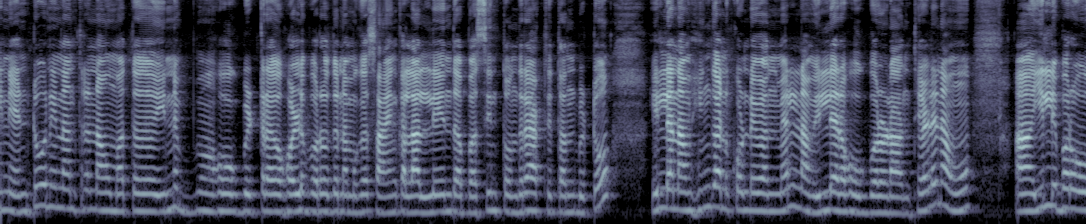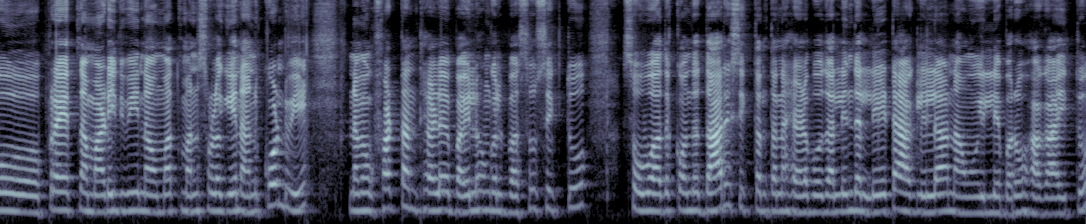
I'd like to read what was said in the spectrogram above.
ಇನ್ನು ಎಂಟೂರಿನ ನಂತರ ನಾವು ಮತ್ತು ಇನ್ನು ಹೋಗಿಬಿಟ್ರೆ ಹೊಳ್ಳಿ ಬರೋದು ನಮಗೆ ಸಾಯಂಕಾಲ, ಅಲ್ಲಿಂದ ಬಸ್ಸಿನ ತೊಂದರೆ ಆಗ್ತಿತ್ತು ಅಂದ್ಬಿಟ್ಟು ಇಲ್ಲ, ನಾವು ಹಿಂಗೆ ಅಂದ್ಕೊಂಡೇವೆ ಅಂದಮೇಲೆ ನಾವು ಇಲ್ಲೇರ ಹೋಗಿ ಬರೋಣ ಅಂಥೇಳಿ ನಾವು ಇಲ್ಲಿ ಬರೋ ಪ್ರಯತ್ನ ಮಾಡಿದ್ವಿ. ನಾವು ಮತ್ತು ಮನಸ್ಸೊಳಗೆ ಏನು ಅಂದ್ಕೊಂಡ್ವಿ ನಮಗೆ ಫಟ್ ಅಂತ ಹೇಳಿ ಬೈಲಹೊಂಗಲ್ ಬಸ್ಸು ಸಿಕ್ತು. ಸೊ ಅದಕ್ಕೊಂದು ದಾರಿ ಸಿಕ್ತಂತನ ಹೇಳ್ಬೋದು. ಅಲ್ಲಿಂದ ಲೇಟ ಆಗಲಿಲ್ಲ, ನಾವು ಇಲ್ಲೇ ಬರೋ ಹಾಗಾಯಿತು.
